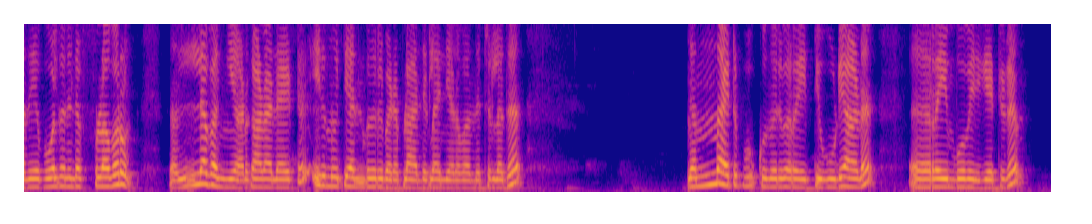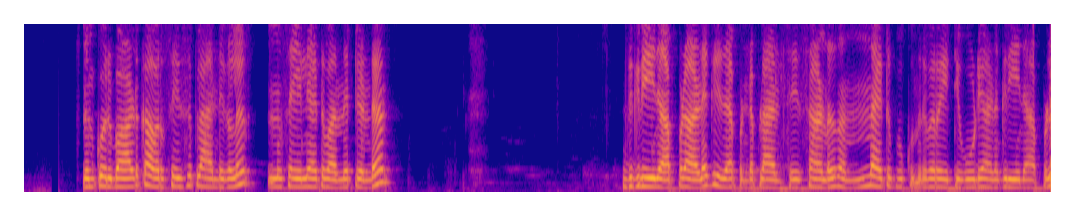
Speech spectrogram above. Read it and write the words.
അതേപോലെ തന്നെ ഫ്ലവറും നല്ല ഭംഗിയാണ് കാണാനായിട്ട്. ഇരുന്നൂറ്റി അൻപത് രൂപയുടെ പ്ലാന്റുകൾ തന്നെയാണ് വന്നിട്ടുള്ളത്. നന്നായിട്ട് പൂക്കുന്ന ഒരു വെറൈറ്റി കൂടിയാണ് റെയിൻബോ വെരിഗേറ്റഡ് നമുക്ക് ഒരുപാട് കവർ സൈസ് പ്ലാന്റുകൾ സെയിലിനായിട്ട് വന്നിട്ടുണ്ട്. ഇത് ഗ്രീൻ ആപ്പിളാണ് ഗ്രീൻ ആപ്പിളിന്റെ പ്ലാന്റ് സൈസ് ആണ്. നന്നായിട്ട് പൂക്കുന്നൊരു വെറൈറ്റി കൂടിയാണ് ഗ്രീൻ ആപ്പിൾ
